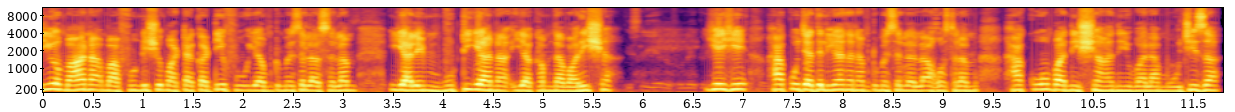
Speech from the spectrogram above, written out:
ndiyo maana mafundisho matakatifu ya mtume saa salam yalimvutia na yakamnawarisha yeye hakujadiliana na mtume salallahu salam hakuomba nishani wala muujiza.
